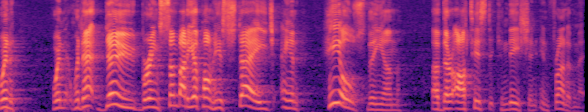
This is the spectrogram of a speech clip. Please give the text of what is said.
when, when, when that dude brings somebody up on his stage and heals them of their autistic condition in front of me.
